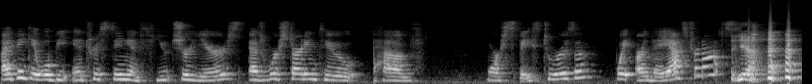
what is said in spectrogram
I think it will be interesting in future years as we're starting to have more space tourism. Wait, are they astronauts? Yeah.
